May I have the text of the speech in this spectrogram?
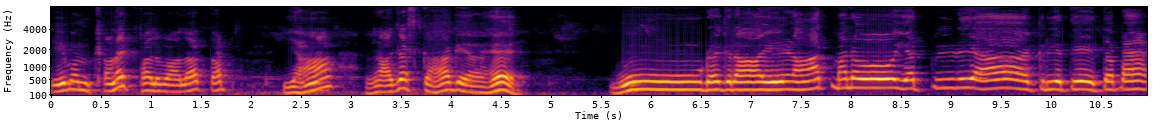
एवं क्षणिक फल वाला तप यहाँ राजस कहा गया है। मूढ़ग्रायणात्मनो यत्पीड़या क्रियते तपा।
